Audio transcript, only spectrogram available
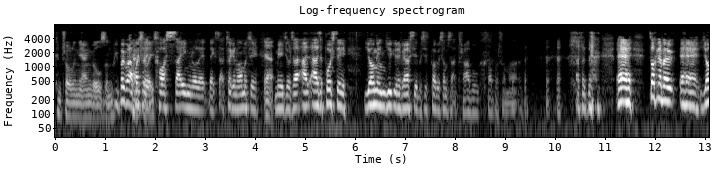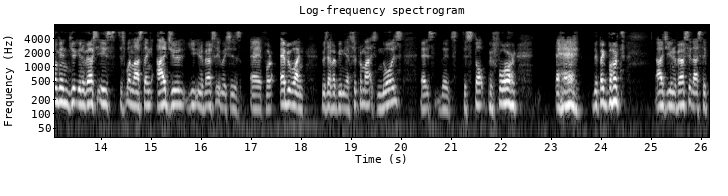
Controlling the angles and You probably want a bunch of like cost sign, you know, like, like sort of trigonometry Yeah. majors, as, as opposed to Young and Ute University, which is probably some sort of travel club or something like that. That's a, uh, talking about uh, Young and Ute Universities, just one last thing. Aju Ute University, which is uh, for everyone who's ever been to a supermatch knows, it's the, the stop before the Big Bird. Aju University, that's the,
